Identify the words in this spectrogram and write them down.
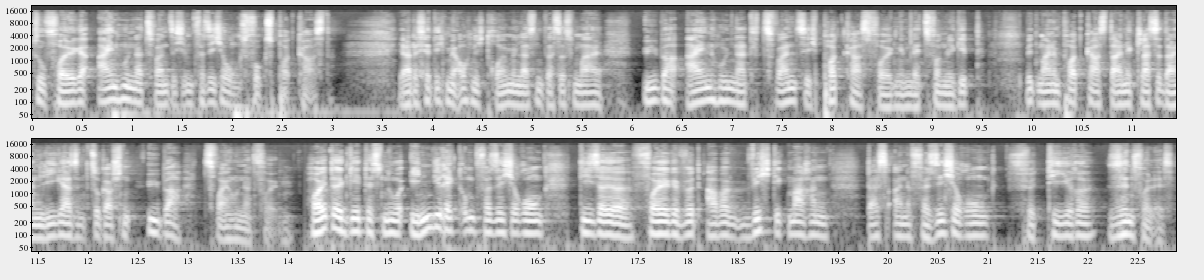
zu Folge 120 im Versicherungsfuchs Podcast. Ja, das hätte ich mir auch nicht träumen lassen, dass es mal über 120 Podcast-Folgen im Netz von mir gibt. Mit meinem Podcast Deine Klasse, Deine Liga sind sogar schon über 200 Folgen. Heute geht es nur indirekt um Versicherung. Diese Folge wird aber wichtig machen, dass eine Versicherung für Tiere sinnvoll ist.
